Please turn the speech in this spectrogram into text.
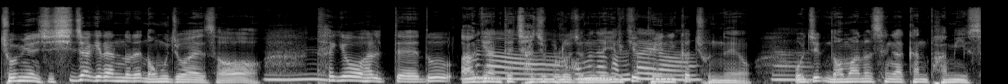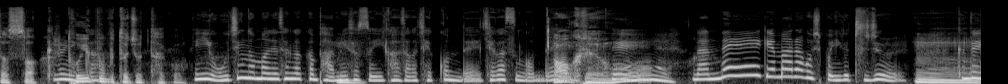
조미연 씨, 시작이라는 노래 너무 좋아해서 음. 태교할 때도 어머나, 아기한테 자주 불러줬는데 이렇게. 뵈니까 좋네요. 야, 오직 너만을 생각한 밤이 있었어. 그러니까. 도입부부터 좋다고. 이 오직 너만을 생각한 밤이 음. 있었어. 이 가사가 제 건데, 제가 쓴 건데. 아, 그래요? 네. 난 내게 말하고 싶어. 이거 두 줄. 음. 근데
